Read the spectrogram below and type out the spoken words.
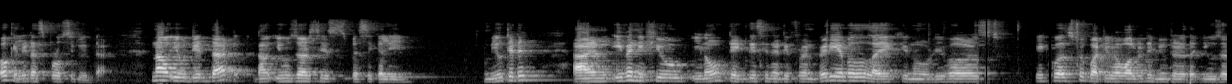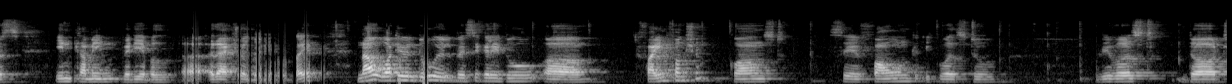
Okay, let us proceed with that. Now you did that. Now users is basically muted it. And even if you, you know, take this in a different variable like, you know, reversed equals to, but you have already muted the user's incoming variable, uh, the actual variable, right? Now what you will do, will basically do uh, find function, const say found equals to reversed dot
